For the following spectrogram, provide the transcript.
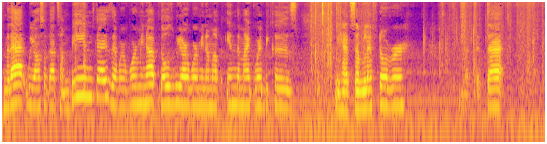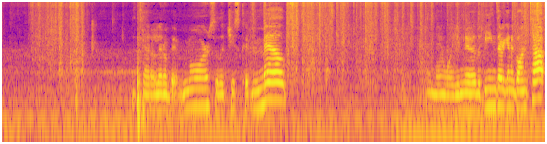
some of that. We also got some beans, guys, that we're warming up. Those we are warming them up in the microwave because we had some leftover. Look at that. Let's add a little bit more so the cheese could melt. And then, well, you know, the beans are gonna go on top.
